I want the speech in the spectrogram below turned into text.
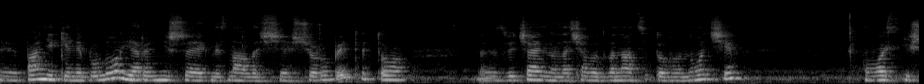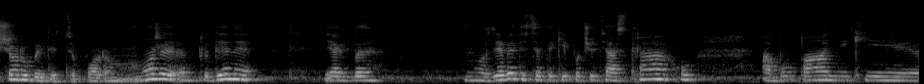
Е, Паніки не було. Я раніше, як не знала ще, що робити, то Звичайно, начало 12-го ночі. Ось і що робити цю пору? Може в людини якби ну, з'явитися такі почуття страху, або паніки,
